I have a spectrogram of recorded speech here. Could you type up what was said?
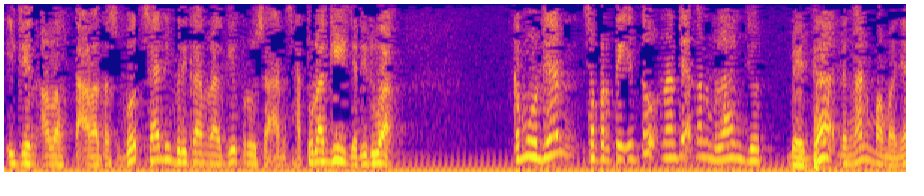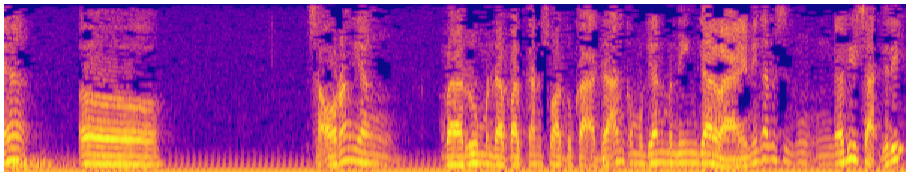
izin Allah Taala tersebut, saya diberikan lagi perusahaan satu lagi, jadi dua. Kemudian seperti itu nanti akan berlanjut. Beda dengan umpamanya uh, seorang yang baru mendapatkan suatu keadaan kemudian meninggal lah ini kan nggak bisa jadi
